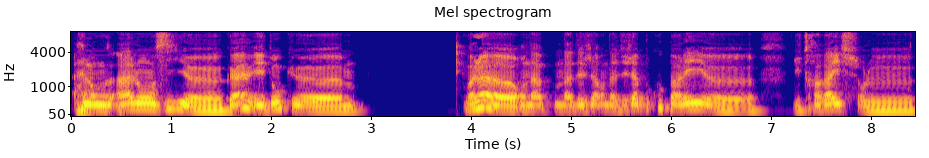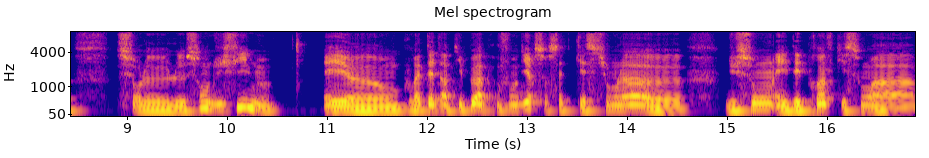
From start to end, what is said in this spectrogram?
allons, allons-y quand même. Et donc voilà, on a, déjà, beaucoup parlé du travail sur le son du film. Et euh, on pourrait peut-être un petit peu approfondir sur cette question-là euh, du son et des preuves qui sont à,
